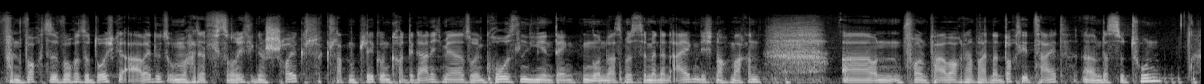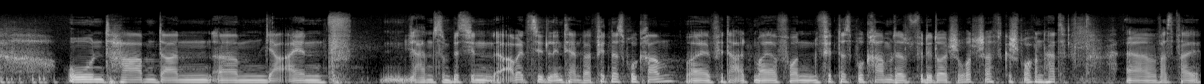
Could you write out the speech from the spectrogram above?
von Woche zu Woche so durchgearbeitet und man hatte so einen richtigen Scheuklappenblick und konnte gar nicht mehr so in großen Linien denken und was müsste man denn eigentlich noch machen. Äh, und vor ein paar Wochen haben wir dann doch die Zeit, ähm, das zu tun und haben dann ähm, ja ein wir hatten so ein bisschen Arbeitstitel intern bei Fitnessprogramm, weil Peter Altmaier von Fitnessprogramm für die deutsche Wirtschaft gesprochen hat. Äh, was bei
